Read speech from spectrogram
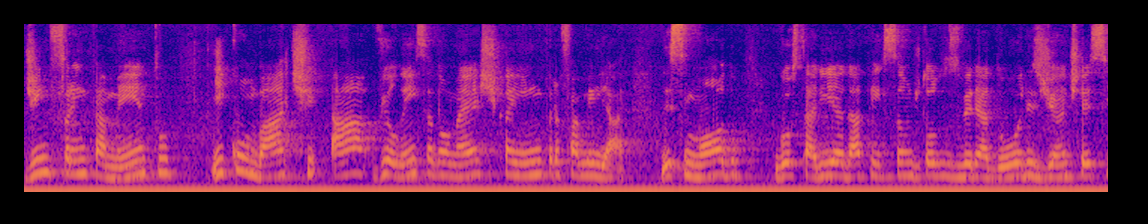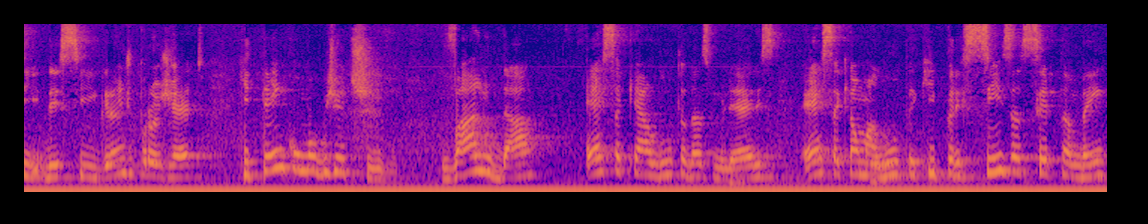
de enfrentamento e combate à violência doméstica e intrafamiliar. Desse modo, gostaria da atenção de todos os vereadores diante desse, desse grande projeto que tem como objetivo validar essa que é a luta das mulheres, essa que é uma luta que precisa ser também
